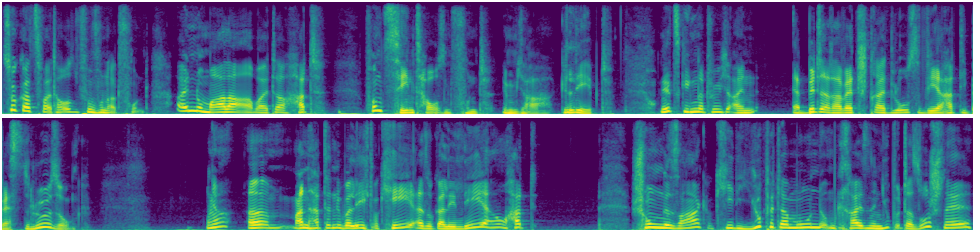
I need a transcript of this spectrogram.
circa 2500 Pfund. Ein normaler Arbeiter hat von 10.000 Pfund im Jahr gelebt. Und jetzt ging natürlich ein erbitterter Wettstreit los, wer hat die beste Lösung. Ja, ähm, man hat dann überlegt, okay, also Galileo hat schon gesagt, okay, die Jupitermonde umkreisen den Jupiter so schnell,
